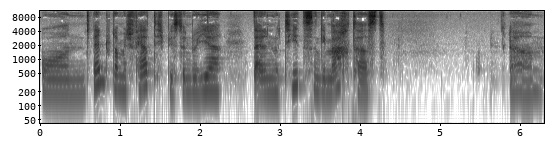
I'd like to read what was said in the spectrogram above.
Und wenn du damit fertig bist, wenn du hier deine Notizen gemacht hast, ähm,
